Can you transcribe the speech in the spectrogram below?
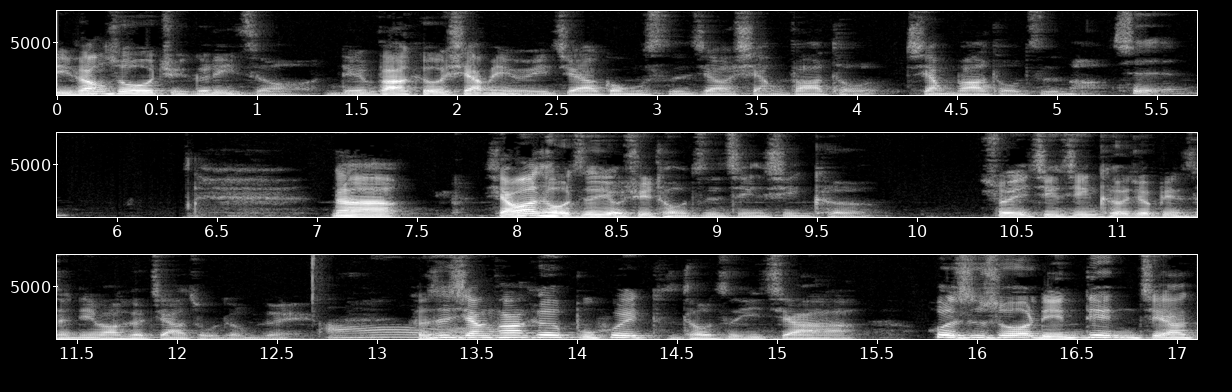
比方说，我举个例子哦，联发科下面有一家公司叫祥发投祥发投资嘛，是。那祥发投资有去投资晶心科，所以晶心科就变成联发科家族，对不对？哦。可是祥发科不会只投资一家啊。或者是说联电家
